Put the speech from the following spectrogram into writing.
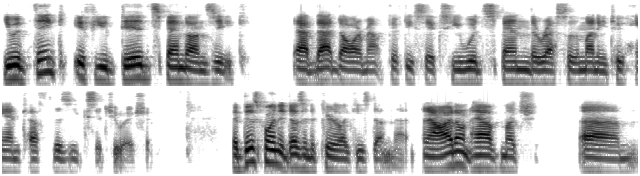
You would think if you did spend on Zeke at that dollar amount, 56, you would spend the rest of the money to handcuff the Zeke situation. At this point, it doesn't appear like he's done that. Now, I don't have much um,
